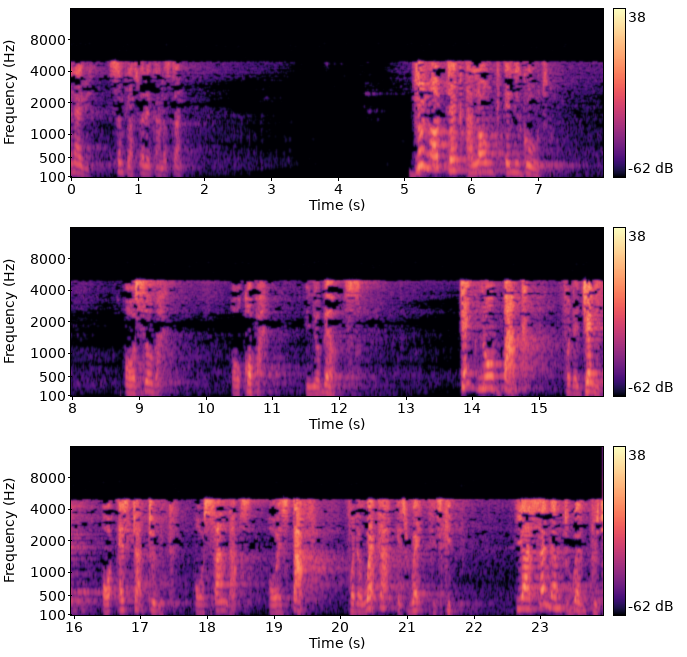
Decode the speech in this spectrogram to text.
NIV. Simplest way they can understand. Do not take along any gold or silver or copper in your belts. Take no bag for the journey or extra tunic or sandals or a staff, for the worker is worth his keep. He has sent them to go and preach,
